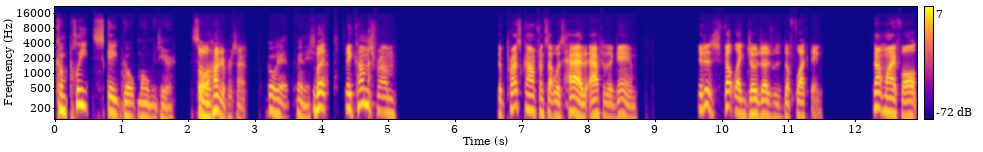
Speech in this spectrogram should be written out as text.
complete scapegoat moment here. Oh, so So 100. percent go ahead, finish. But it comes from the press conference that was had after the game. It just felt like Joe Judge was deflecting. It's not my fault.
